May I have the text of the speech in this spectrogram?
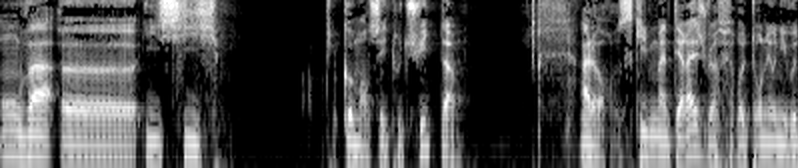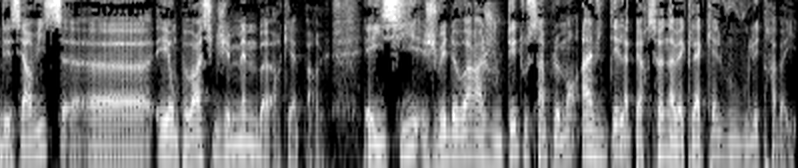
on va ici commencer tout de suite. Alors, ce qui m'intéresse, je vais retourner au niveau des services euh, et on peut voir ici que j'ai Member qui est apparu. Et ici, je vais devoir ajouter tout simplement inviter la personne avec laquelle vous voulez travailler.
